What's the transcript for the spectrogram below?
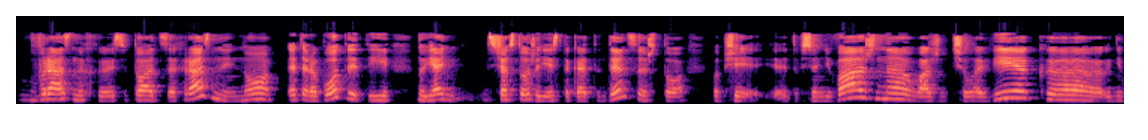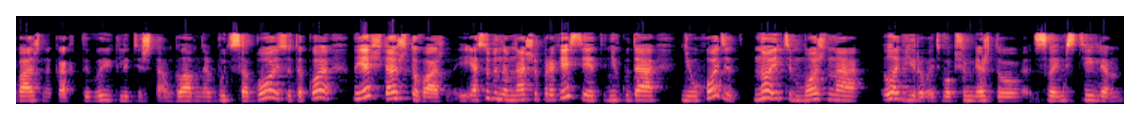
В разных э, ситуациях разный, но это работает. И ну, я сейчас тоже есть такая тенденция, что вообще это все не важно, важен человек, э, не важно, как ты выглядишь, там, главное, будь собой, все такое. Но я считаю, что важно. И особенно в нашей профессии это никуда не уходит, но этим можно лавировать, в общем, между своим стилем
